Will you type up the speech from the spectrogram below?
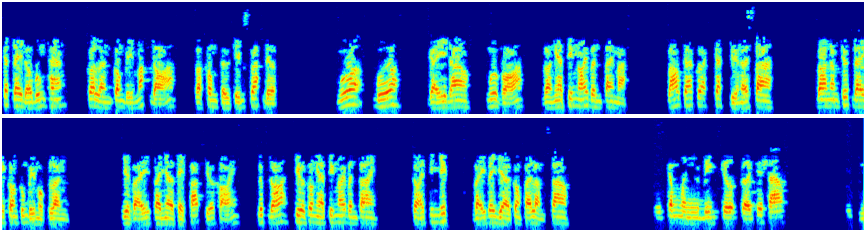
Cách đây độ 4 tháng, có lần con bị mắt đỏ và không tự kiểm soát được. Múa, búa, gậy đao, mua võ và nghe tiếng nói bên tai mặt. Báo cáo các, các chuyện ở xa. Ba năm trước đây con cũng bị một lần. Như vậy và nhờ thầy Pháp chữa khỏi, lúc đó chưa có nghe tiếng nói bên tai. Câu hỏi thứ nhất, vậy bây giờ con phải làm sao? Trong mình bị trượt rồi chứ sao? Chỉ,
